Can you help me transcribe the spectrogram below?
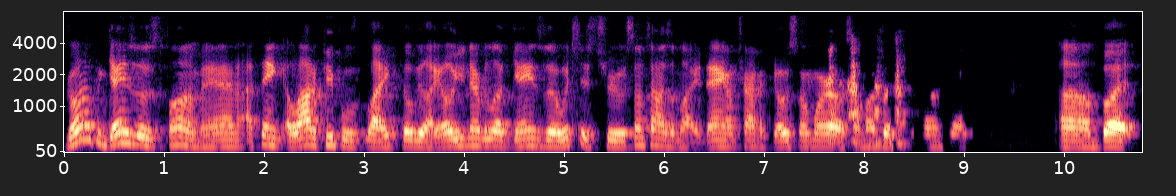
growing up in Gainesville is fun, man. I think a lot of people like they'll be like, "Oh, you never left Gainesville," which is true. Sometimes I'm like, "Dang, I'm trying to go somewhere else." on my um, but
